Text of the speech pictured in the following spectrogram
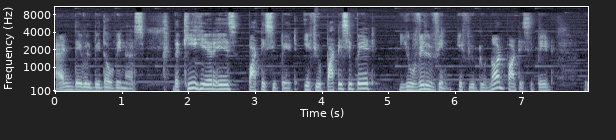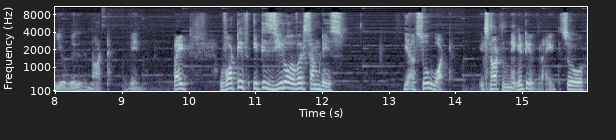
and they will be the winners. The key here is participate. If you participate, you will win. If you do not participate, you will not win. Right? What if it is zero hour some days? Yeah, so what? It's not negative, right? So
